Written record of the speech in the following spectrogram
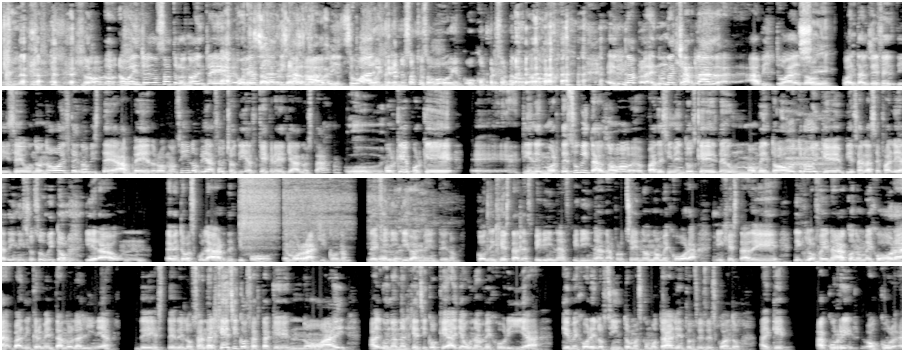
no, o entre nosotros, ¿no? Entre ah, una plática habitual. O entre nosotros o, con personas. en, una, en una charla habitual, ¿no? ¿Cuántas veces dice uno, no, este no viste a Pedro? No, sí, lo vi hace ocho días, ¿qué crees? Ya no está. ¿Por qué? Porque eh, tienen muertes súbitas, ¿no? Padecimientos que es de un momento a otro y que empieza la cefalea de inicio súbito y era un evento vascular de tipo hemorrágico, ¿no? Definitivamente, ¿no? Con ingesta de aspirina, aspirina, naproxeno no mejora, ingesta de diclofenaco no mejora, van incrementando la línea de este de los analgésicos hasta que no hay algún analgésico que haya una mejoría que mejore los síntomas como tal, entonces es cuando hay que acurrir,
